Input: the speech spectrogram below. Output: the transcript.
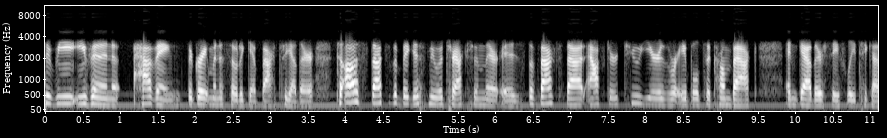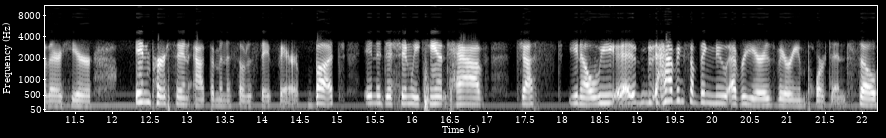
to be even having the Great Minnesota get back together. To us, that's the biggest new attraction there is. The fact that after two years, we're able to come back and gather safely together here in person at the Minnesota State Fair. But in addition, we can't have just you know, we uh, having something new every year is very important. So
